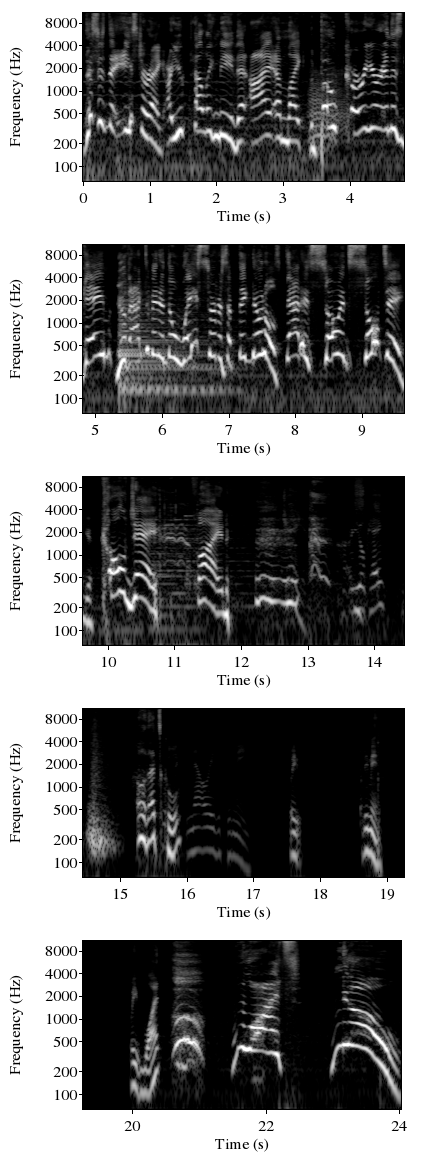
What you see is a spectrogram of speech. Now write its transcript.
this is the Easter egg. Are you telling me that I am like the Pope Courier in this game? You have activated the waste service of Thinknoodles. That is so insulting. Call Jay. Fine. Jay, you okay? Oh, that's cool. Now leave it to me. Wait. What do you mean? Wait, what? what? No!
